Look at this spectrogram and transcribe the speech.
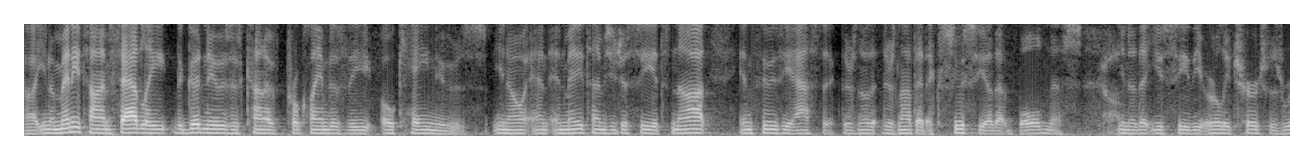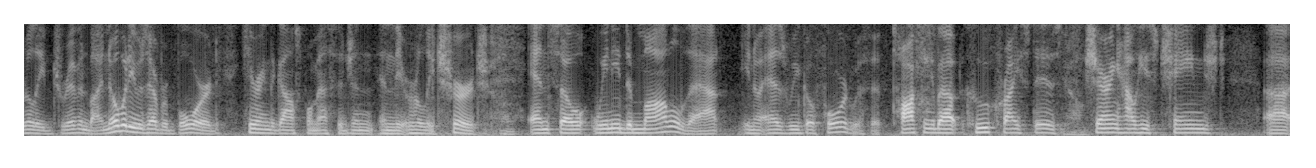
Uh, you know, many times, sadly, the good news is kind of proclaimed as the okay news, you know, and, and many times you just see it's not enthusiastic. There's, no, there's not that exousia, that boldness, yeah. you know, that you see the early church was really driven by. Nobody was ever bored hearing the gospel message in, in the early church. Yeah. And so we need to model that you know, as we go forward with it, talking about who Christ is, yeah. sharing how He's changed, uh,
